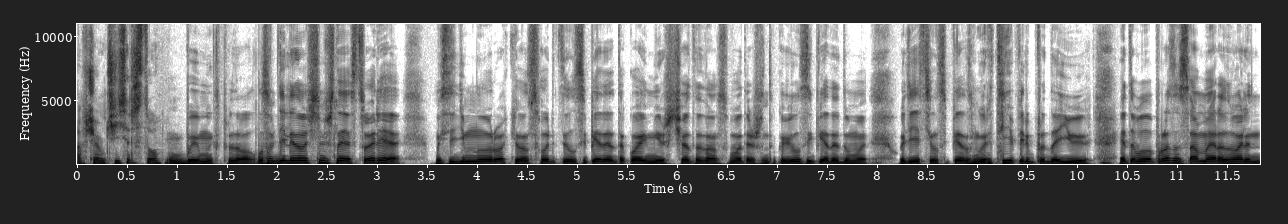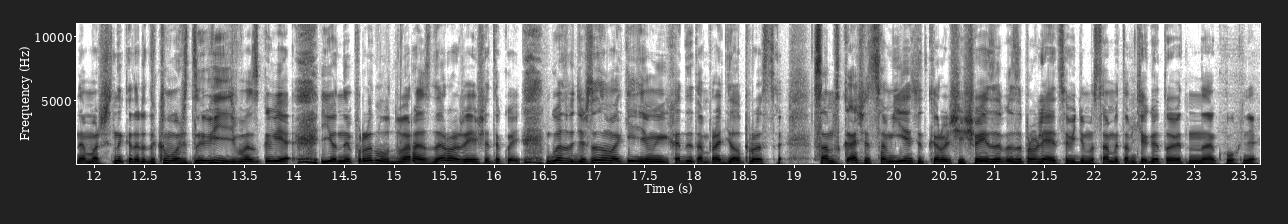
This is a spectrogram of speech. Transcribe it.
А в чем читерство? BMX продавал. На самом деле, это очень смешная история. Мы сидим на уроке, он смотрит велосипеды, я такой, Миш, что ты там смотришь? Он такой, велосипеды. Думаю, вот здесь есть велосипеды. Он говорит, я перепродаю их. Это была просто самая разваленная машина, которую только может увидеть в Москве. И он ее продал в два раза дороже. Я еще такой, господи, что за маркетинговые ходы там проделал? Просто сам скачет, сам ездит, короче, еще и заправляется, видимо, сам и там тебе готовит на кухне.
